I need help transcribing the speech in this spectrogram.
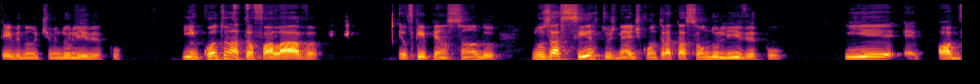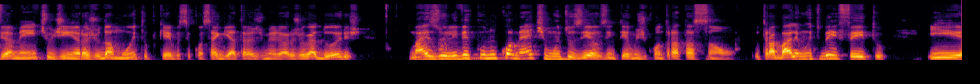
teve no time do Liverpool. E enquanto o Natan falava, eu fiquei pensando nos acertos né, de contratação do Liverpool. E, é, obviamente, o dinheiro ajuda muito, porque aí você consegue ir atrás de melhores jogadores, mas o Liverpool não comete muitos erros em termos de contratação. O trabalho é muito bem feito. E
